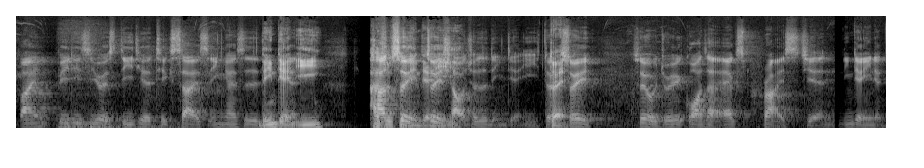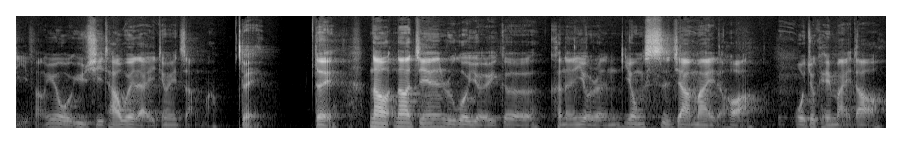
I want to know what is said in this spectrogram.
buy BTC USDT 的 tick size 应该是零点一，它是最最小就是零点一，对对，所以所以我就会挂在 X price 减零点一的地方，因为我预期它未来一定会涨嘛。对，对，那那今天如果有一个可能有人用市价卖的话，我就可以买到，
